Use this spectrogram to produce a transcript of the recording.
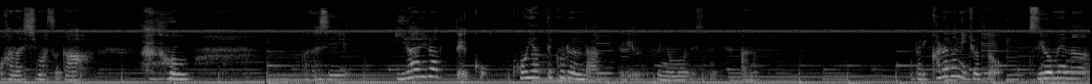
お話ししますがあの私イライラってこうこうやってくるんだっていうふうに思うんですね。あのやっぱり体にちょっと強めな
